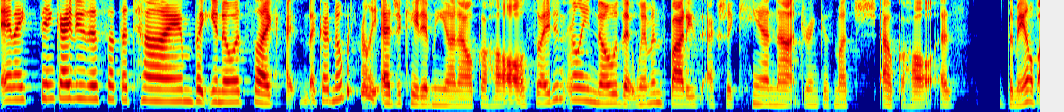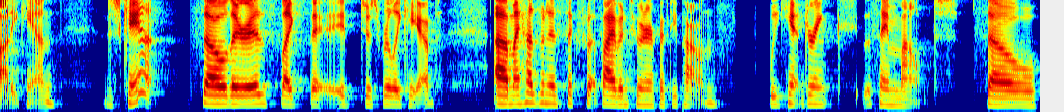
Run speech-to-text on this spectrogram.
and I think I knew this at the time, but you know, it's like like nobody really educated me on alcohol, so I didn't really know that women's bodies actually cannot drink as much alcohol as the male body can. It just can't. So there is like it just really can't. Uh, my husband is six foot five and two hundred fifty pounds. We can't drink the same amount. So,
